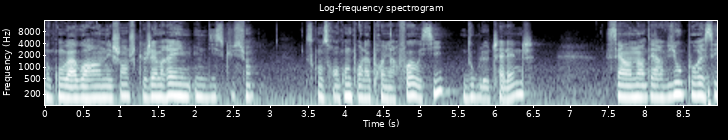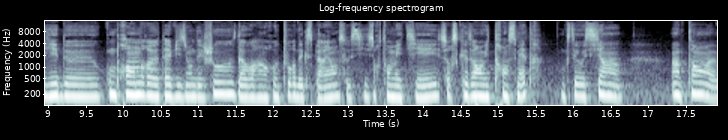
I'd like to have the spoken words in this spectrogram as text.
donc on va avoir un échange que j'aimerais une, discussion parce qu'on se rencontre pour la première fois aussi, double challenge. C'est un interview pour essayer de comprendre ta vision des choses, d'avoir un retour d'expérience aussi sur ton métier, sur ce que tu as envie de transmettre. Donc c'est aussi un, un temps euh,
